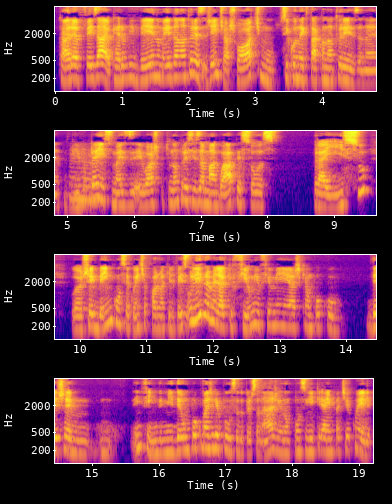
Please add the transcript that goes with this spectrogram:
o cara fez, ah, eu quero viver no meio da natureza. Gente, eu acho ótimo se conectar com a natureza, né? Vivo Uhum. pra isso, mas eu acho que tu não precisa magoar pessoas pra isso. Eu achei bem inconsequente a forma que ele fez. O livro é melhor que o filme, o filme acho que é um pouco deixa enfim, me deu um pouco mais de repulsa do personagem, não consegui criar empatia com ele.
